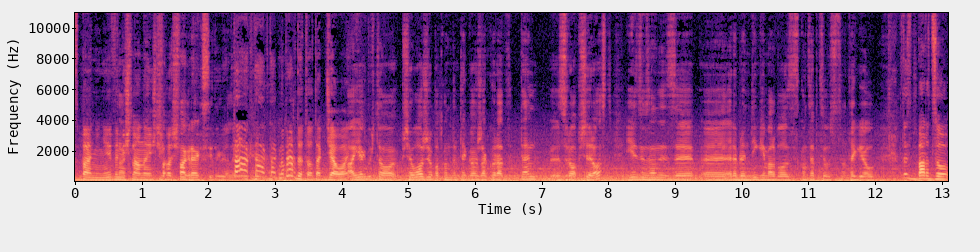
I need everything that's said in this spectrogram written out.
z bani, nie? Wymyślane, jeśli Szwa- chodzi... Szwagrex i tak dalej. Tak, tak, tak, naprawdę to tak działa. A jakbyś to przełożył pod kątem tego, że akurat ten przyrost jest związany z e, rebrandingiem albo z koncepcją, strategią. To jest bardzo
